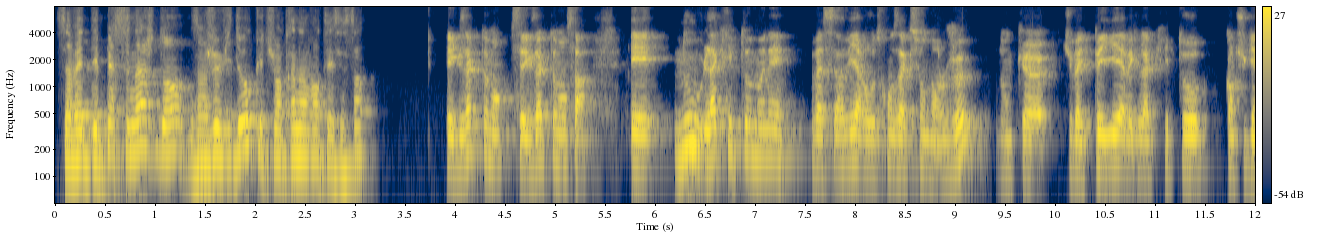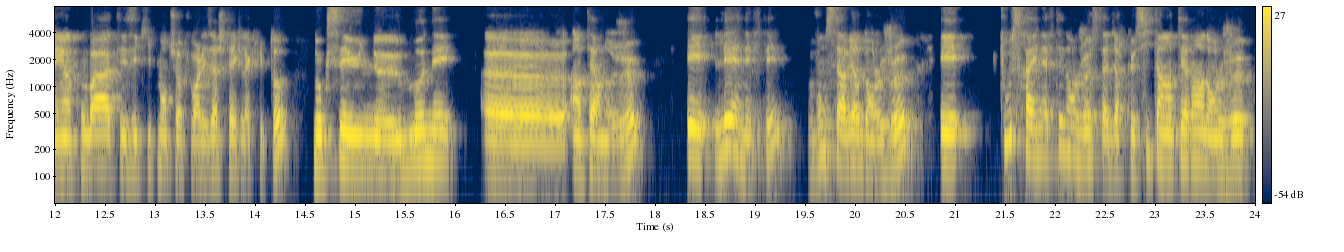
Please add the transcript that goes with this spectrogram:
ça va être des personnages dans un jeu vidéo que tu es en train d'inventer, c'est ça? Exactement, c'est exactement ça. Et nous, la crypto-monnaie va servir aux transactions dans le jeu. Donc, euh, tu vas être payé avec la crypto. Quand tu gagnes un combat, tes équipements, tu vas pouvoir les acheter avec la crypto. Donc, c'est une monnaie euh, interne au jeu. Et les NFT vont servir dans le jeu. Et tout sera NFT dans le jeu. C'est-à-dire que si tu as un terrain dans le jeu,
